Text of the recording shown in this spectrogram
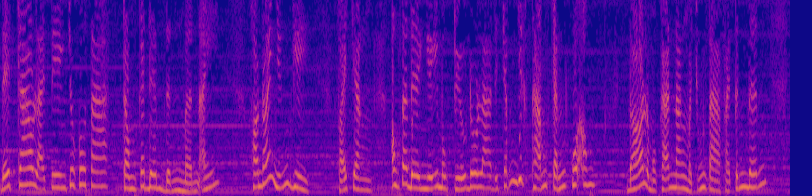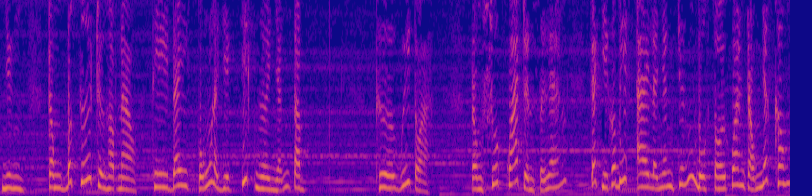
để trao lại tiền cho cô ta trong cái đêm định mệnh ấy. Họ nói những gì? Phải chăng ông ta đề nghị một triệu đô la để chấm dứt thảm cảnh của ông? Đó là một khả năng mà chúng ta phải tính đến. Nhưng trong bất cứ trường hợp nào thì đây cũng là việc giết người nhẫn tâm. Thưa quý tòa, trong suốt quá trình xử án, các vị có biết ai là nhân chứng buộc tội quan trọng nhất không?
